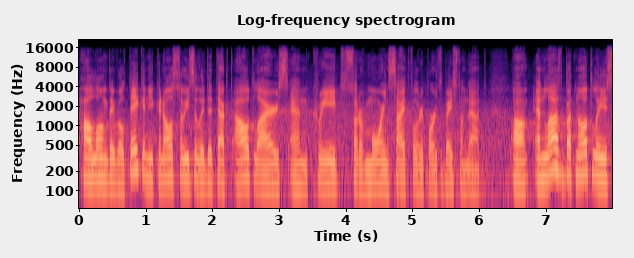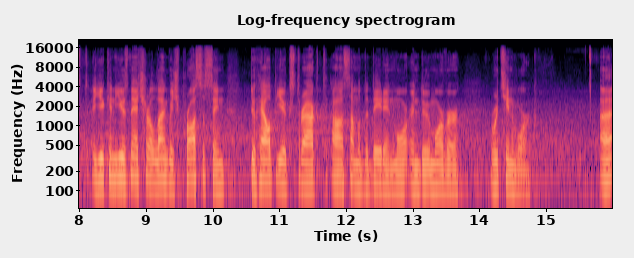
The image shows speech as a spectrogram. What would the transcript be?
how long they will take, and you can also easily detect outliers and create sort of more insightful reports based on that. Um, and last but not least, you can use natural language processing to help you extract uh, some of the data and, more, and do more of a routine work. Uh,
